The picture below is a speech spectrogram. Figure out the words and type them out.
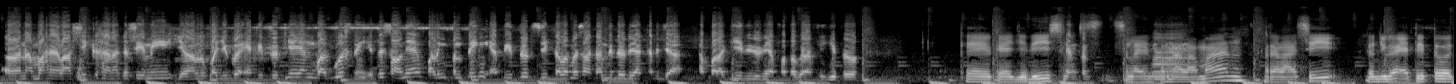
eh, nambah relasi ke sana ke sini jangan lupa juga attitude-nya yang bagus nih itu soalnya yang paling penting attitude sih kalau misalkan di dunia kerja apalagi di dunia fotografi gitu Oke oke jadi sel- selain Hmm. pengalaman, relasi dan juga attitude.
